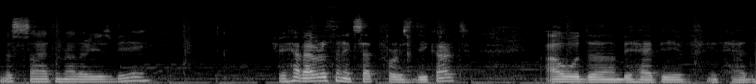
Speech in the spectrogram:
This side another USB-A. You have everything except for SD card. I would uh, be happy if it had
